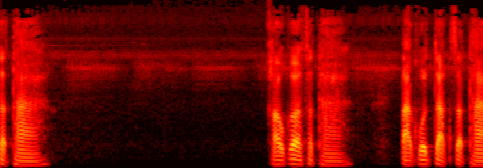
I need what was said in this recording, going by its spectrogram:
ศรัทธา เขาก็ศรัทธา ต่างคนตักศรัทธา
